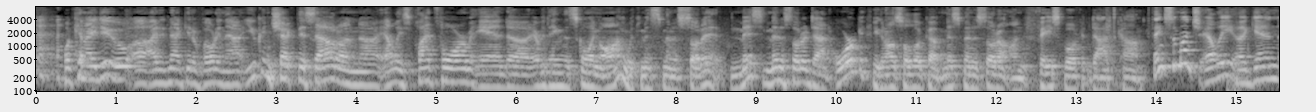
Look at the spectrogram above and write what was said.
what can I do? Uh, I did not get a vote in that. You can check this out on uh, Ellie's platform and uh, everything that's going on with Miss Minnesota at missminnesota.org. You can also look up Miss Minnesota on Facebook.com. Thanks so much, Ellie. Again,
